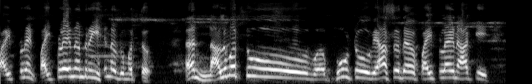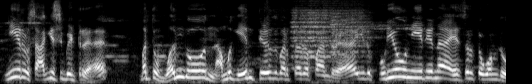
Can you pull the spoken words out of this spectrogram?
ಪೈಪ್ಲೈನ್ ಪೈಪ್ಲೈನ್ ಅಂದ್ರೆ ಏನದು ಮತ್ತು? ನಲವತ್ತು ಫೂಟು ವ್ಯಾಸದ ಪೈಪ್ಲೈನ್ ಹಾಕಿ ನೀರು ಸಾಗಿಸಿಬಿಟ್ರೆ ಮತ್ತು ಒಂದು ನಮಗೇನು ತಿಳಿದು ಬರ್ತದಪ್ಪ ಅಂದ್ರೆ ಇದು ಕುಡಿಯುವ ನೀರಿನ ಹೆಸರು ತಗೊಂಡು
